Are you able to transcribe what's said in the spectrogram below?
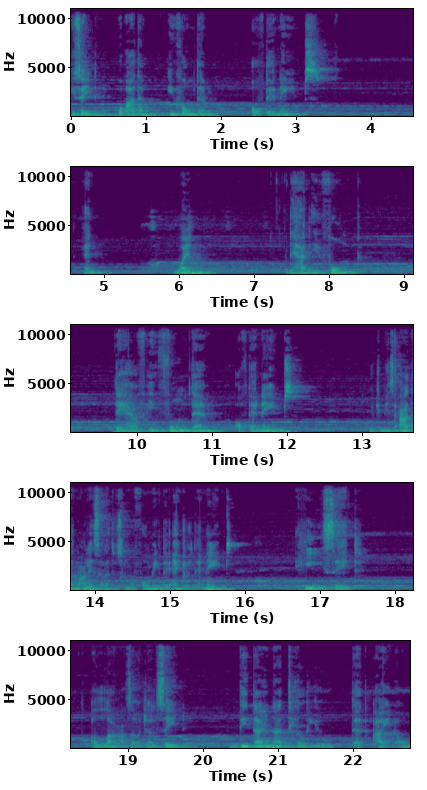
He said, O Adam, inform them of their names. And when they had informed, they have informed them of their names, which means Adam والسلام, forming the angels their names, he said, Allah Azza said, Did I not tell you that I know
